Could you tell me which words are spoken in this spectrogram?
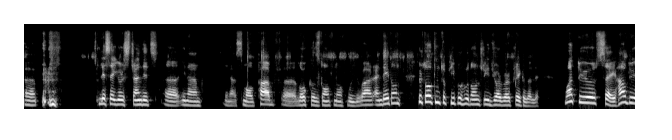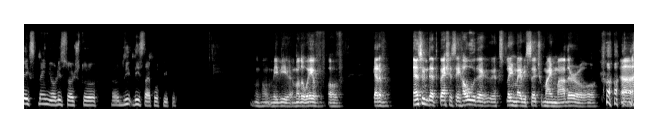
Uh, let's say you're stranded uh, in a in a small pub. Uh, locals don't know who you are, and they don't. You're talking to people who don't read your work regularly. What do you say? How do you explain your research to uh, th these type of people? maybe another way of, of kind of answering that question, say, how would I explain my research to my mother or, uh,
